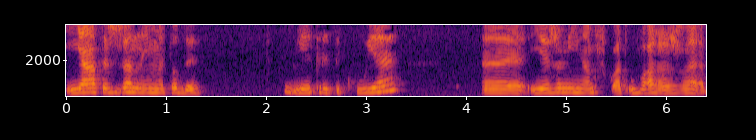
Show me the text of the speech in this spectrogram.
Ja też żadnej metody nie krytykuję, E, jeżeli na przykład uważasz, że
